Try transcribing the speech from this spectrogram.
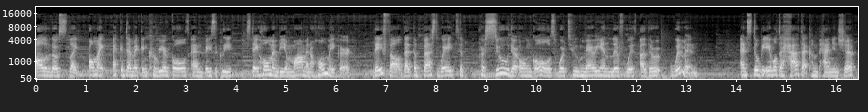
all of those like all my academic and career goals and basically stay home and be a mom and a homemaker they felt that the best way to pursue their own goals were to marry and live with other women and still be able to have that companionship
